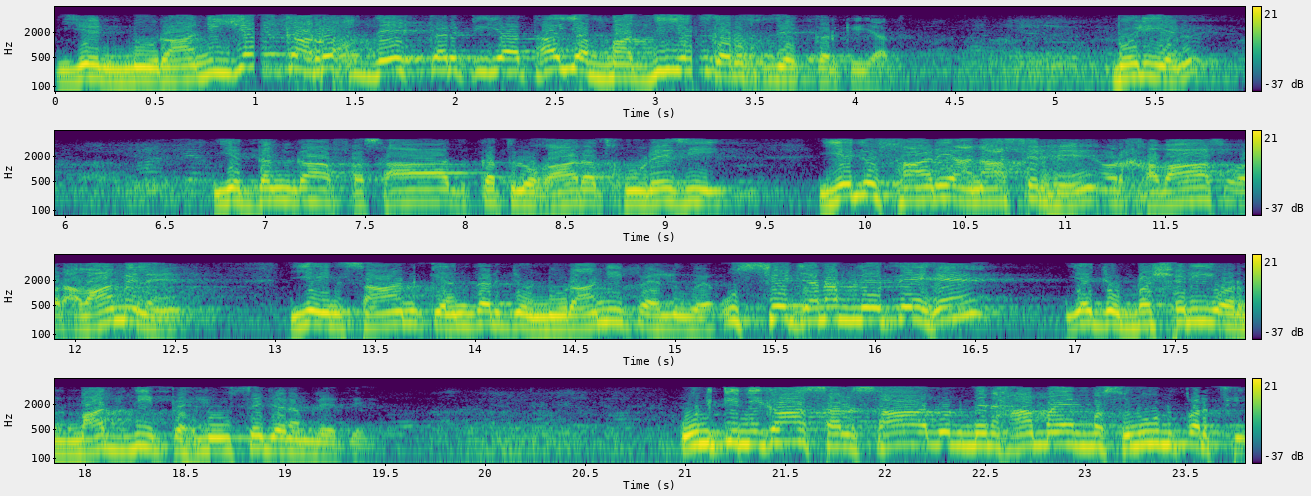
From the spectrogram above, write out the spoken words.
یہ نورانیت کا رخ دیکھ کر کیا تھا یا مادیت کا رخ دیکھ کر کیا تھا؟ بولیے نا۔ یہ دنگا فساد، قتل و غارت خوریزی یہ جو سارے عناصر ہیں اور خواص اور عوامل ہیں، یہ انسان کے اندر جو نورانی پہلو ہے، اس سے جنم لیتے ہیں یا جو بشری اور مادی پہلو اس سے جنم لیتے ہیں؟ ان کی نگاہ سلسال ان منہام مسنون پر تھی،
